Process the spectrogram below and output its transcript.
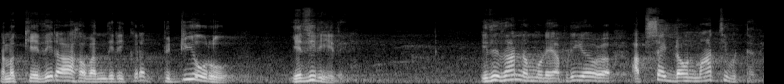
நமக்கு எதிராக வந்திருக்கிற பெரிய ஒரு எதிரி இது. இதுதான் நம்முடைய அப்படியே அப்சைட் டவுன் மாற்றி விட்டது.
